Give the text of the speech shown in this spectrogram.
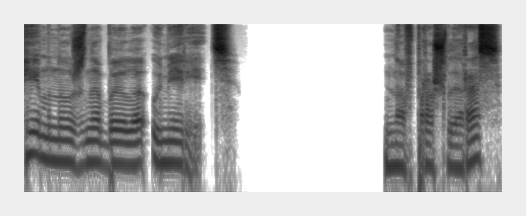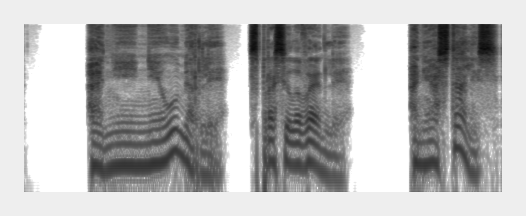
им нужно умереть. умереть. Но в прошлый раз они не умерли, — спросила Венли. Они остались.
